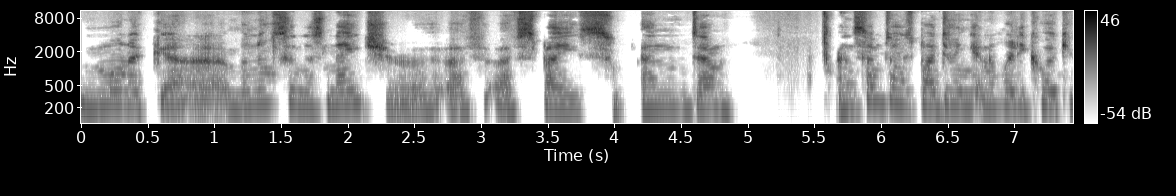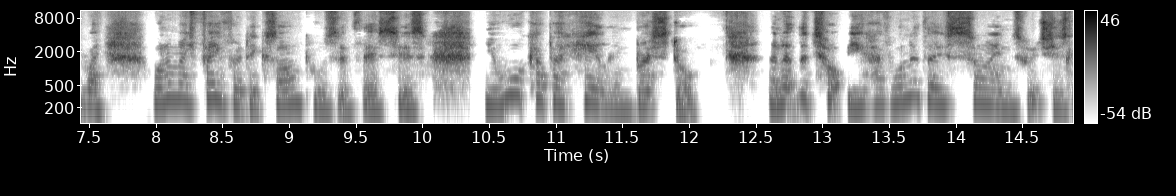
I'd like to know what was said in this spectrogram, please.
monoc- uh, monotonous nature of, of, of space. And um, and sometimes by doing it in a really quirky way. One of my favourite examples of this is you walk up a hill in Bristol, and at the top you have one of those signs, which is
